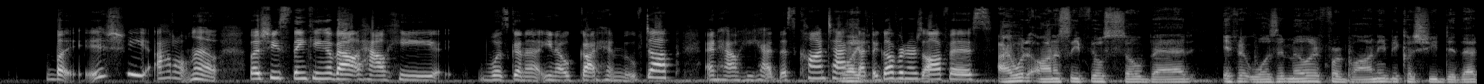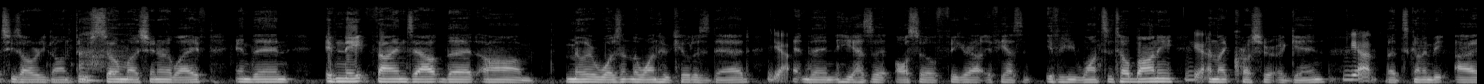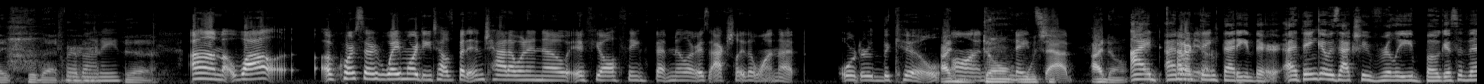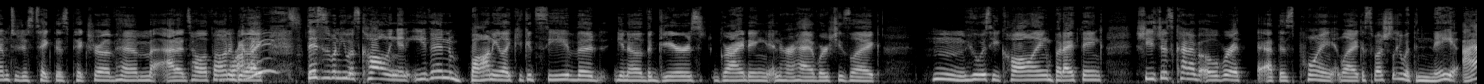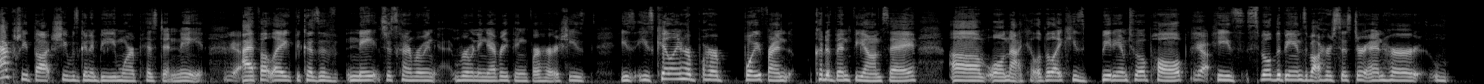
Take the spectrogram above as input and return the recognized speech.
but is she? I don't know. But she's thinking about how he was gonna, you know, got him moved up and how he had this contact Like- at the governor's office. I would honestly feel so bad if it wasn't Miller for Bonnie because she did that. She's already gone through so much in her life, and then if Nate finds out that um, Miller wasn't the one who killed his dad, Yeah. and then he has to also figure out if he has to, if he wants to tell Bonnie Yeah. and like crush her again. Yeah. That's gonna be. I feel bad for Poor her. Bonnie. Yeah. Um, while of course, there are way more details, but in chat, I want to know if y'all think that Miller is actually the one that ordered the kill I on don't. Nate's which is- dad. I don't. I, I don't, don't either. think that either. I think it was actually really bogus of them to just take this picture of him at a telephone and be like, this is when he was calling. And even Bonnie, like you could see the, you know, the gears grinding in her head where she's like, hmm, who is he calling? But I think she's just kind of over it at this point. Like, especially with Nate, I actually thought she was going to be more pissed at Nate. Yeah. I felt like because of Nate's just kind of ruining, ruining everything for her. She's, he's, he's killing her, her boyfriend. Could have been fiance. Um, well, not kill it, but like he's beating him to a pulp. Yeah. He's spilled the beans about her sister and her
